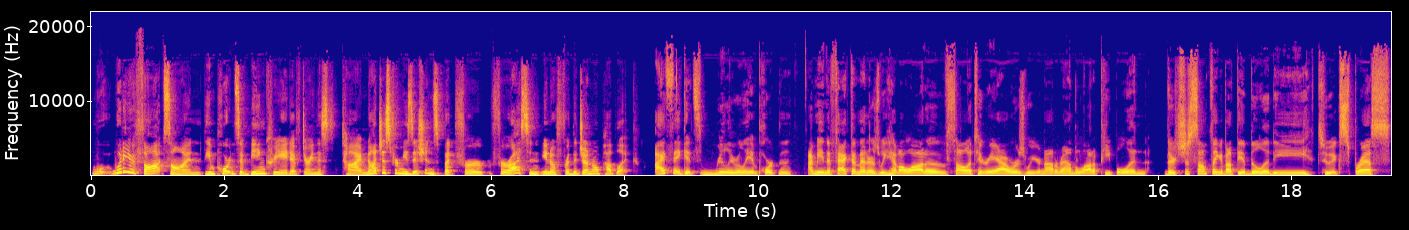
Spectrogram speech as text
what are your thoughts on the importance of being creative during this time, not just for musicians, but for for us and you know for the general public? I think it's really, really important. I mean, the fact of the matter is, we have a lot of solitary hours where you're not around a lot of people, and there's just something about the ability to express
